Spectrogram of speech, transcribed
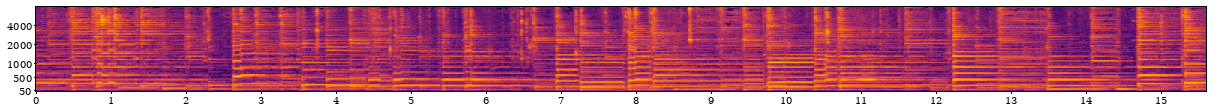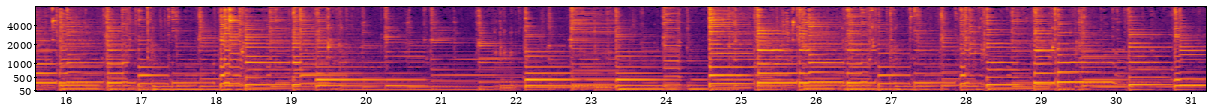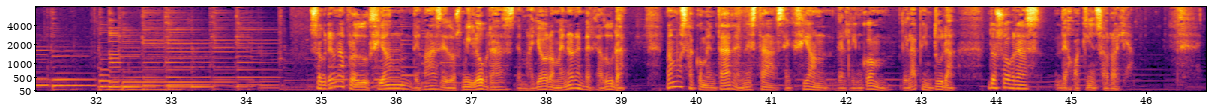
De más de 2.000 obras de mayor o menor envergadura, vamos a comentar en esta sección del Rincón de la Pintura dos obras de Joaquín Sorolla.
